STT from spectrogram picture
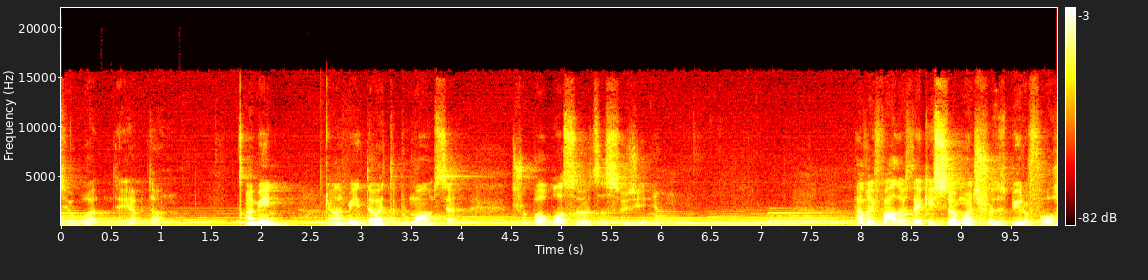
to what they have done. Амінь. Амінь. Давайте помолимося, щоб Бог благословив це служіння. Heavenly Father, thank you so much for this beautiful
